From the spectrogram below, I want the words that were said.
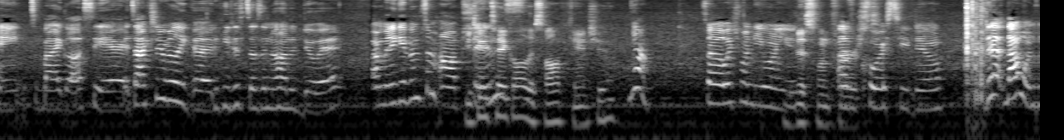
Paint by Glossier. It's actually really good. He just doesn't know how to do it. I'm gonna give him some options. You can take all this off, can't you? Yeah. So which one do you want to use? This one first. Of course you do. That that one.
